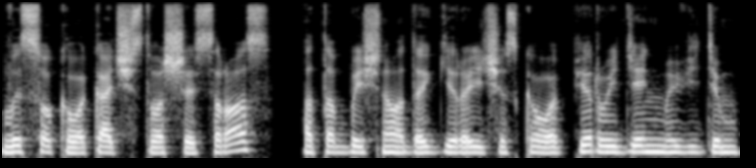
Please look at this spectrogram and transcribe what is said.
высокого качества 6 раз от обычного до героического. Первый день мы видим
